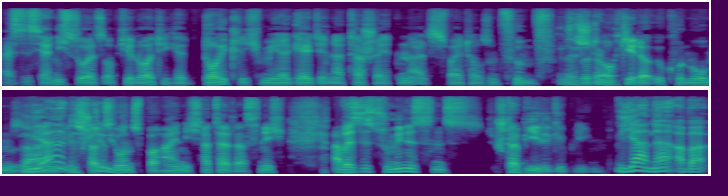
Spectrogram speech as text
Es ist ja nicht so, als ob die Leute hier deutlich mehr Geld in der Tasche hätten als 2005. Das, das würde auch jeder Ökonom sagen. Ja, inflationsbereinigt hat er das nicht. Aber es ist zumindest stabil geblieben. Ja, ne, aber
